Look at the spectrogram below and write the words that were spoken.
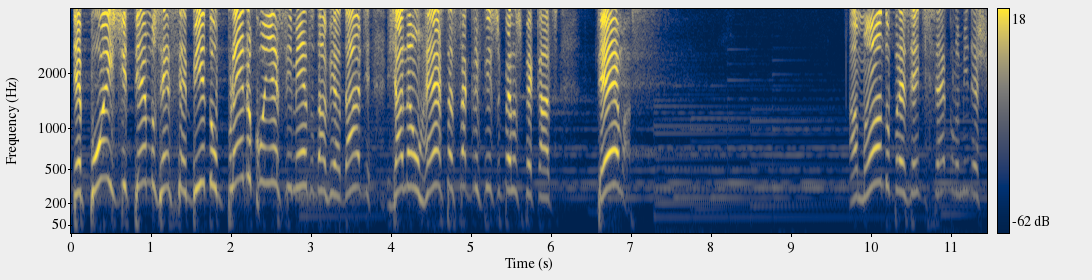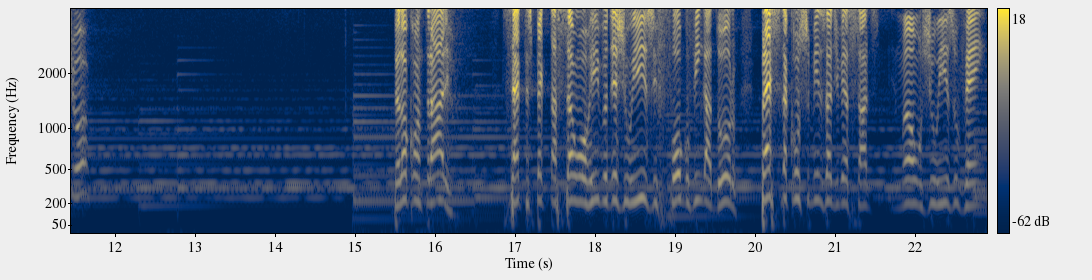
depois de termos recebido o pleno conhecimento da verdade, já não resta sacrifício pelos pecados. Demas, amando o presente século, me deixou. Pelo contrário, certa expectação horrível de juízo e fogo vingadouro, prestes a consumir os adversários. Irmão, o juízo vem.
